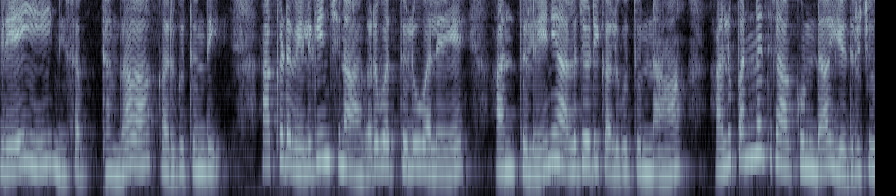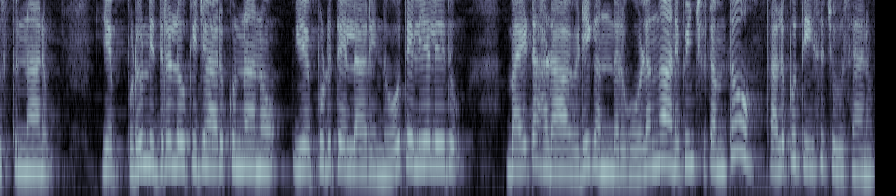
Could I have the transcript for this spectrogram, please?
రేయి నిశ్శబ్దంగా కరుగుతుంది. అక్కడ వెలిగించిన అగరబత్తులు వలె అంతులేని అలజడి కలుగుతున్నా అలుపన్నది రాకుండా ఎదురు చూస్తున్నాను ఎప్పుడు నిద్రలోకి జారుకున్నానో ఎప్పుడు తెల్లారిందో తెలియలేదు. బయట హడావిడి గందరగోళంగా అనిపించటంతో తలుపు తీసి చూశాను.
